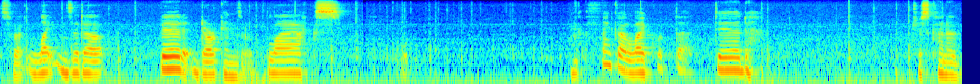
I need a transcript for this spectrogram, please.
So it lightens it up a bit, it darkens our blacks. I think I like what that did. Just kind of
